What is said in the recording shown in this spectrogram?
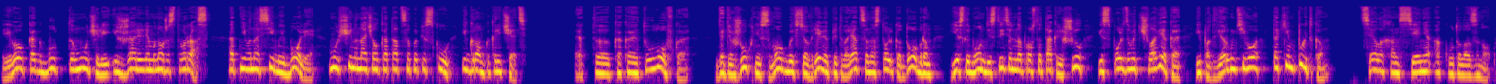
Его как будто мучили и жалили множество раз – от невыносимой боли мужчина начал кататься по песку и громко кричать. «Это какая-то уловка. Дядя Жук не смог бы все время притворяться настолько добрым, если бы он действительно просто так решил использовать человека и подвергнуть его таким пыткам». Тело Хан Сеня окутало зноб.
